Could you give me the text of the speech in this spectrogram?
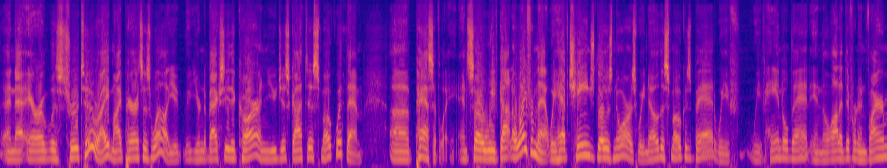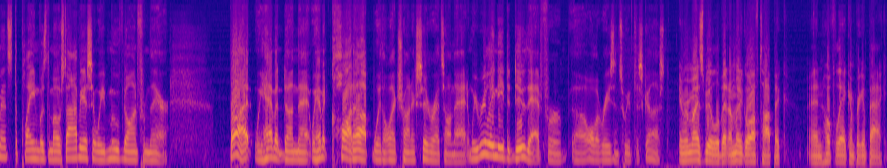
and that era was true too, right? My parents as well. You you're in the backseat of the car, and you just got to smoke with them uh, passively. And so we've gotten away from that. We have changed those norms. We know the smoke is bad. We've we've handled that in a lot of different environments. The plane was the most obvious, and we've moved on from there. But we haven't done that. We haven't caught up with electronic cigarettes on that, and we really need to do that for uh, all the reasons we've discussed. It reminds me a little bit. I'm going to go off topic, and hopefully I can bring it back.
